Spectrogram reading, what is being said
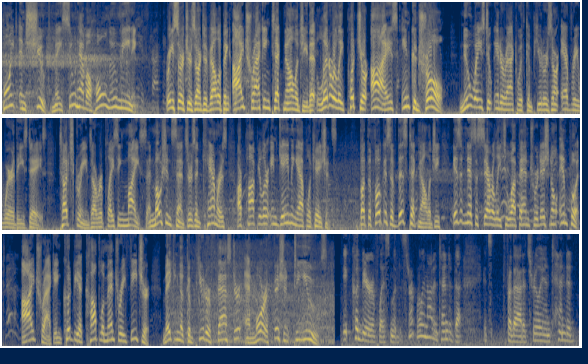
Point and shoot may soon have a whole new meaning. Researchers are developing eye tracking technology that literally puts your eyes in control. New ways to interact with computers are everywhere these days. Touchscreens are replacing mice, and motion sensors and cameras are popular in gaming applications. But the focus of this technology isn't necessarily to upend traditional input. Eye tracking could be a complementary feature, making a computer faster and more efficient to use. It could be a replacement. It's not really not intended that. It's for that. It's really intended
